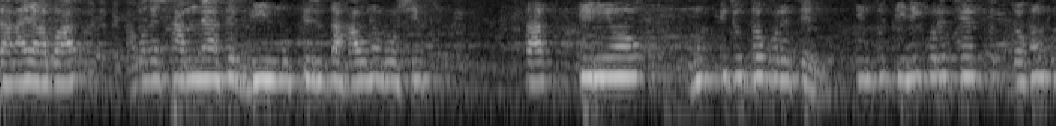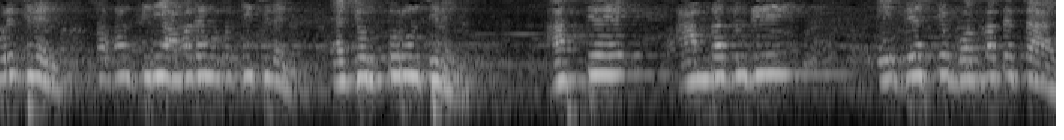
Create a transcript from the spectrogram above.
জানাই আবার। আমাদের সামনে আছে বীর মুক্তিযোদ্ধা হারুনুর রশিদ স্যার। তিনিও মুক্তিযুদ্ধ করেছেন কিন্তু তিনি করেছেন যখন করেছিলেন তখন তিনি আমাদের মতো কি ছিলেন? একজন তরুণ ছিলেন। আজকে আমরা যদি এই দেশকে বদলাতে চাই,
